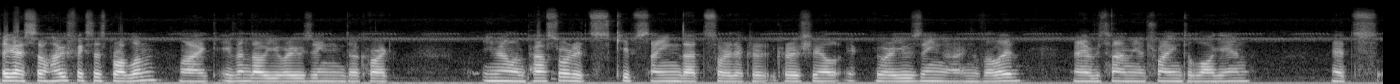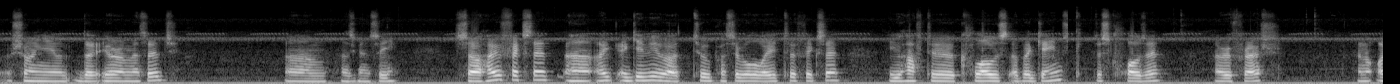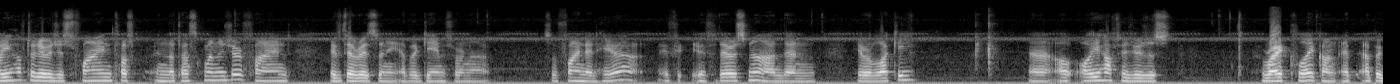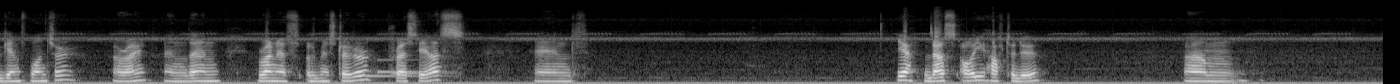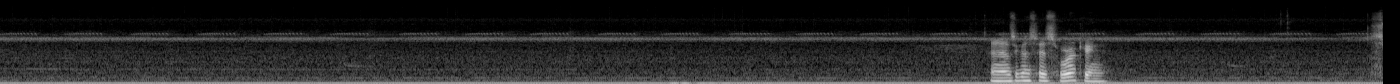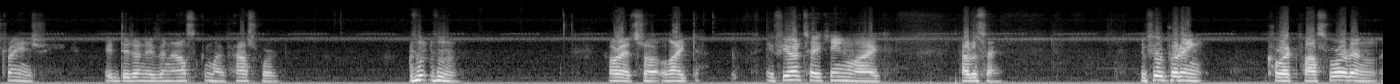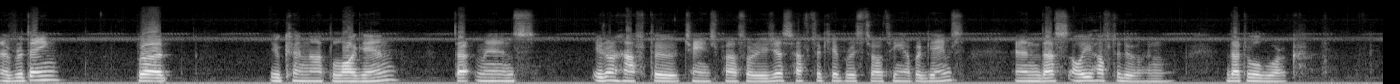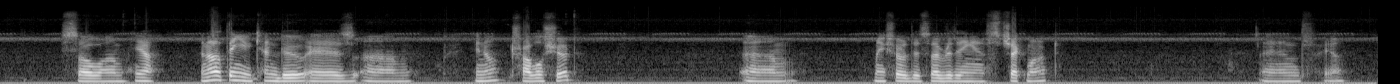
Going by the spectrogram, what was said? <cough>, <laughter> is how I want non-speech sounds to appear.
Hey guys, so how you fix this problem? Like, even though you are using the correct email and password, it keeps saying that, sorry, the credential you are using are invalid. And every time you're trying to log in, it's showing you the error message, um, as you can see. So how you fix it? Uh, I, I give you a two possible way to fix it. You have to close Epic Games, just close it, and refresh and all you have to do is just find in the task manager find if there is any epic games or not. So find it here. If, if there's not then you're lucky. Uh, all, all, you have to do is just right click on Ep epic games launcher alright? And then run as administrator press yes and yeah that's all you have to do. Um, and as you can see it's working. Strange. It didn't even ask my password. <coughs> Alright so like if you're taking like how to say if you're putting correct password and everything but you cannot log in that means you don't have to change password. You just have to keep restarting Epic Games and that's all you have to do. And that will work. So um, yeah. Another thing you can do is um, you know troubleshoot. Um, make sure this everything is check marked and yeah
